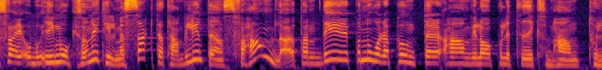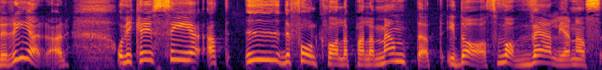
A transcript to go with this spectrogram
Sverige, och Jimmie Åkesson har ju till och med sagt att han vill inte ens förhandla. Utan det är på några punkter han vill ha politik som han tolererar. Och vi kan ju se att i det folkvalda parlamentet idag så var väljarnas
